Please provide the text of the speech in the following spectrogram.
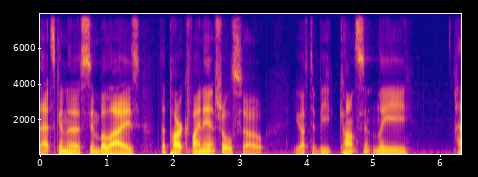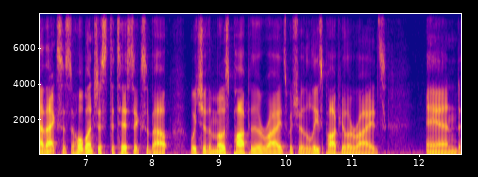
that's going to symbolize the park financials, so you have to be constantly have access to a whole bunch of statistics about which are the most popular rides, which are the least popular rides, and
